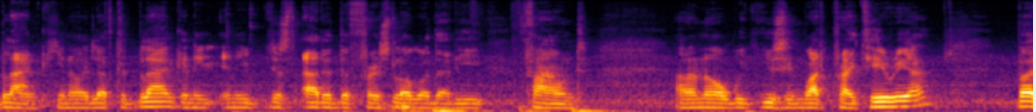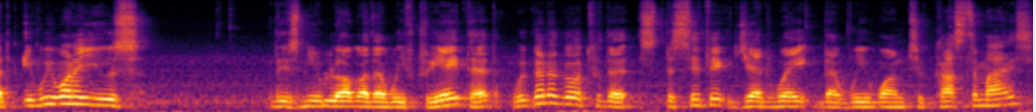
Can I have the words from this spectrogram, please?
blank. You know, he left it blank and he, and he just added the first logo that he found. I don't know using what criteria, but if we want to use this new logo that we've created, we're going to go to the specific jetway that we want to customize.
